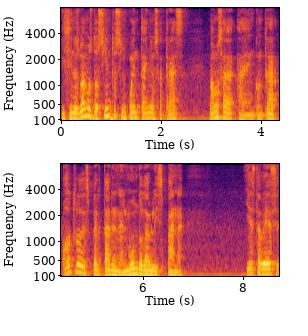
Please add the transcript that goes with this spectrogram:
Y si nos vamos 250 años atrás, vamos a, encontrar otro despertar en el mundo de habla hispana, y esta vez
